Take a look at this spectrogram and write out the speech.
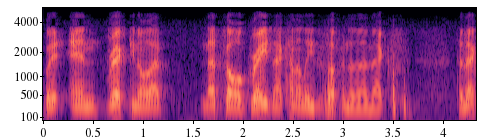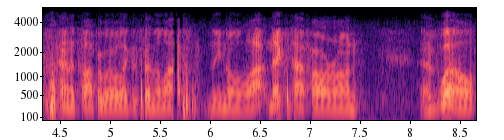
But and Rick, you know that that's all great, and that kind of leads us up into the next the next kind of topic where I would like to spend the last you know the next half hour on as well.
